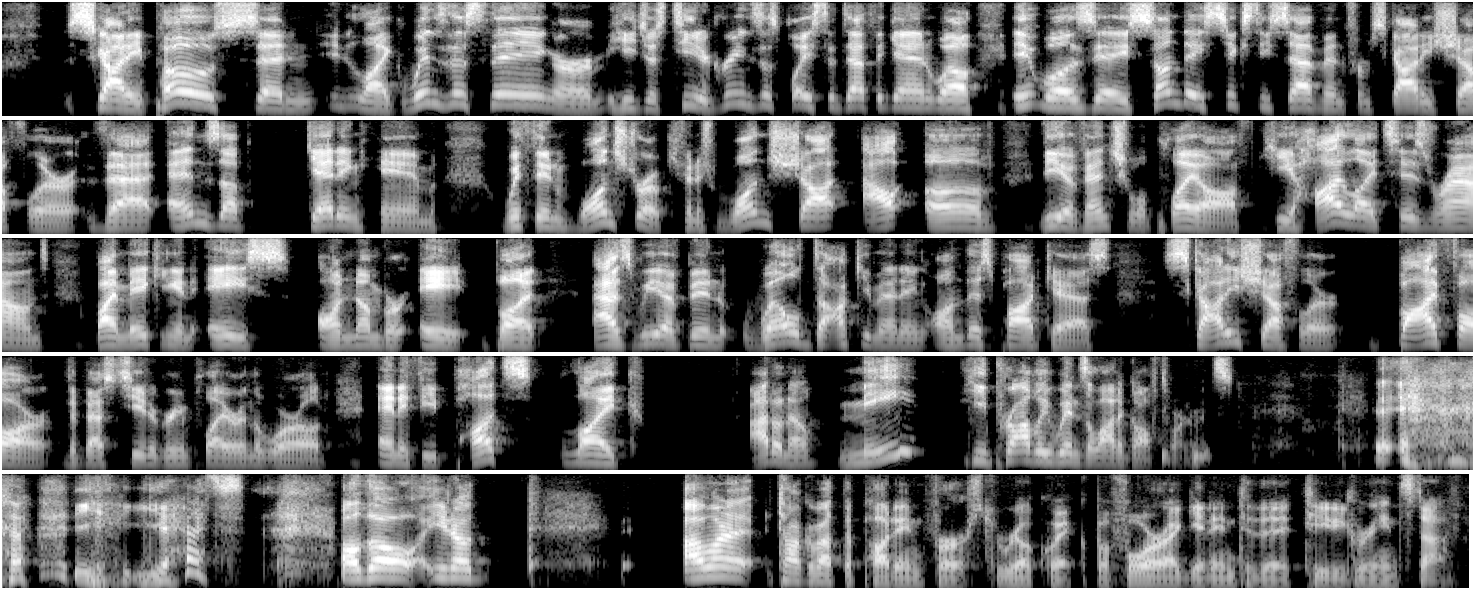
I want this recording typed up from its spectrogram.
Scottie posts and eh, like wins this thing, or he just teeter greens this place to death again. Well, it was a Sunday 67 from Scottie Scheffler that ends up getting him within one stroke. He finished one shot out of the eventual playoff. He highlights his round by making an ace on number eight. But as we have been well documenting on this podcast, Scottie Scheffler, by far the best tee to green player in the world. And if he puts like, I don't know, me, he probably wins a lot of golf tournaments. Yes. Although, you know, I want to talk about the putting first, real quick, before I get into the to green stuff.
